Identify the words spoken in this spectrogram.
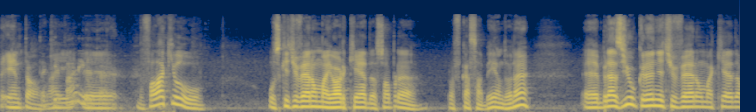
Então, aí, pariu, é, vou falar que o, os que tiveram maior queda, só para ficar sabendo, né? É, Brasil e Ucrânia tiveram uma queda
